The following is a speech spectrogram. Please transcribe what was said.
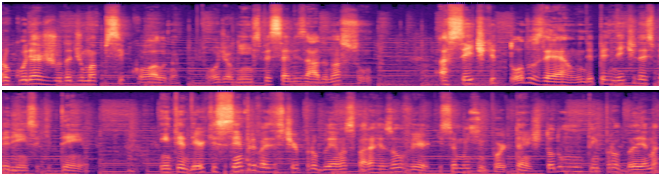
procure ajuda de uma psicóloga ou de alguém especializado no assunto. Aceite que todos erram, independente da experiência que tenham. Entender que sempre vai existir problemas para resolver, isso é muito importante. Todo mundo tem problema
